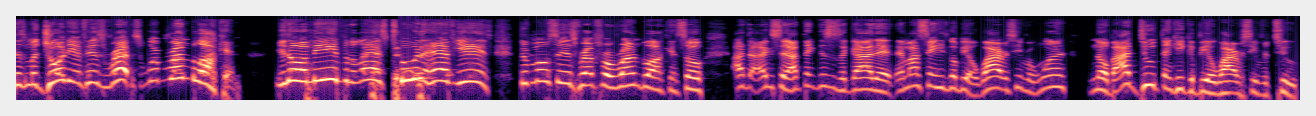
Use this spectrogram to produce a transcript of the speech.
because majority of his reps were run blocking. You know what I mean? For the last two and a half years, the most of his reps were run blocking. So, I, like I said, I think this is a guy that. Am I saying he's going to be a wide receiver one? No, but I do think he could be a wide receiver two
